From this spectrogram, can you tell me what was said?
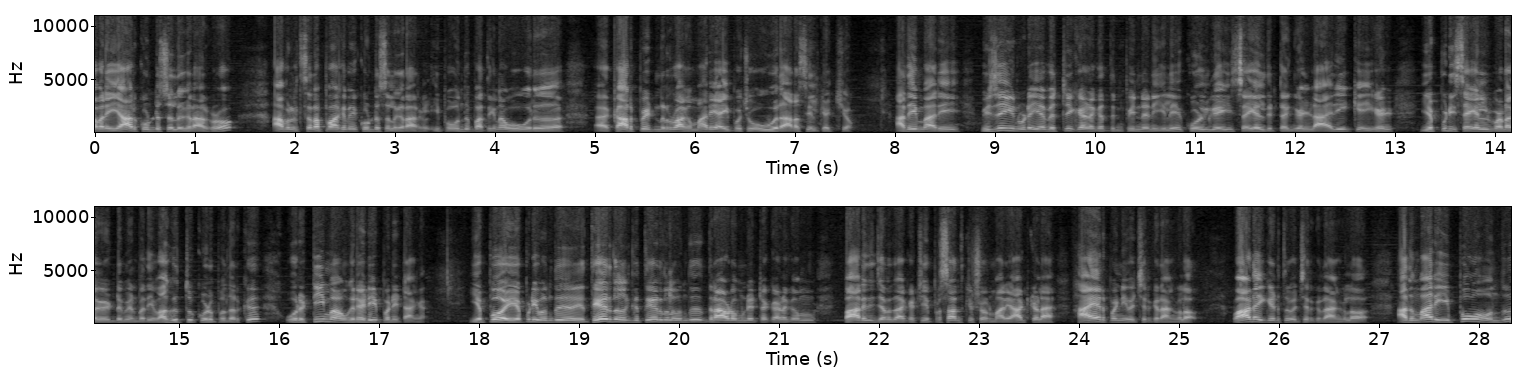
அவரை யார் கொண்டு செல்லுகிறார்களோ அவர்கள் சிறப்பாகவே கொண்டு செல்கிறார்கள். இப்போ வந்து பார்த்திங்கன்னா ஒவ்வொரு கார்ப்பரேட் நிர்வாகம் மாதிரி ஆகிப்போச்சு ஒவ்வொரு அரசியல் கட்சியும். அதே மாதிரி விஜயினுடைய வெற்றி கழகத்தின் பின்னணியிலே கொள்கை செயல் திட்டங்கள் அறிக்கைகள் எப்படி செயல்பட வேண்டும் என்பதை வகுத்து கொடுப்பதற்கு ஒரு டீம் அவங்க ரெடி பண்ணிட்டாங்க. எப்போ எப்படி வந்து தேர்தலுக்கு தேர்தல் வந்து திராவிட முன்னேற்ற கழகம் பாரதிய ஜனதா கட்சி பிரசாந்த் கிஷோர் மாதிரி ஆட்களை ஹையர் பண்ணி வச்சுருக்கிறாங்களோ வாடகைக்கு எடுத்து வச்சிருக்கிறாங்களோ? அது மாதிரி இப்போவும் வந்து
